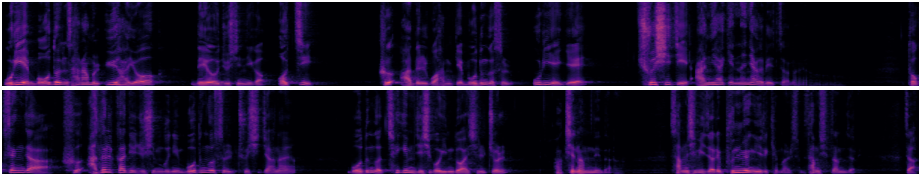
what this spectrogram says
우리의 모든 사람을 위하여 내어 주신 이가 어찌 그 아들과 함께 모든 것을 우리에게 주시지 아니하겠느냐 그랬잖아요. 독생자 그 아들까지 주신 분이 모든 것을 주시지 않아요? 모든 것 책임지시고 인도하실 줄 확신합니다. 32절에 분명히 이렇게 말씀합니다. 33절에. 자,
